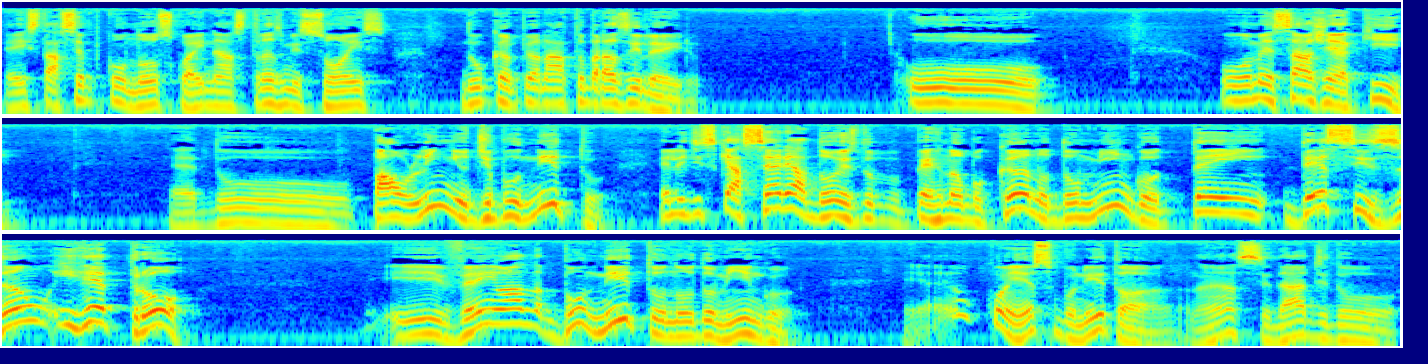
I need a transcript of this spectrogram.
é, está sempre conosco aí nas transmissões do Campeonato Brasileiro. O, uma mensagem aqui é do Paulinho de Bonito. Ele diz que a Série A2 do Pernambucano, domingo, tem decisão e retrô. E vem ó, bonito no domingo. Eu conheço bonito, ó, né? A cidade do,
